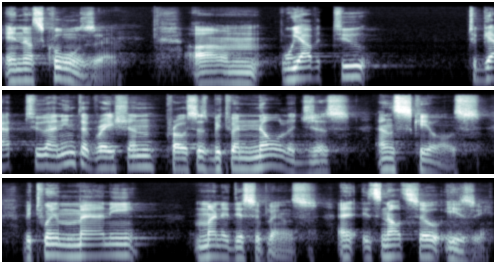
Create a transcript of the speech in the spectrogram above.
in schools. Um, we have to to get to an integration process between knowledges and skills, between many, many disciplines. And it's not so easy.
